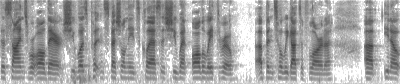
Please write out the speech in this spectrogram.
the signs were all there. She was put in special needs classes. She went all the way through up until we got to Florida. Uh, you know,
